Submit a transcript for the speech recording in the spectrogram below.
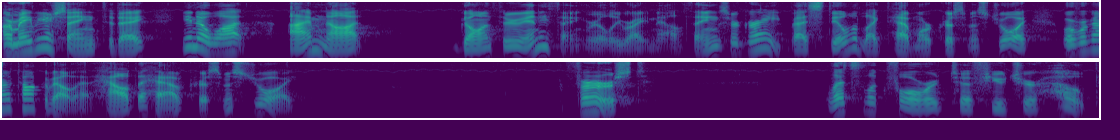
Or maybe you're saying today, you know what? I'm not going through anything really right now. Things are great, but I still would like to have more Christmas joy. Well, we're going to talk about that how to have Christmas joy. First, let's look forward to a future hope.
